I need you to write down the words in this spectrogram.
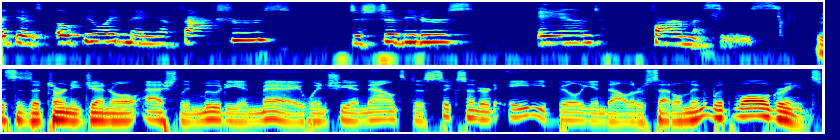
against opioid manufacturers, distributors, and pharmacies. This is Attorney General Ashley Moody in May when she announced a $680 billion settlement with Walgreens.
